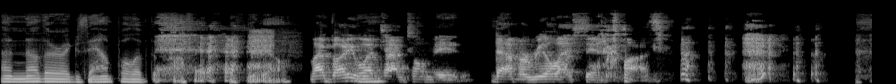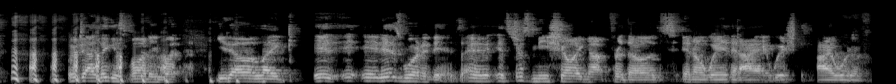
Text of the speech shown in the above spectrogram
Another example of the prophet, if you will. My buddy one time told me that I'm a real life Santa Claus. Which I think is funny, but you know, like it, it, it is what it is. And it's just me showing up for those in a way that I wish I would have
